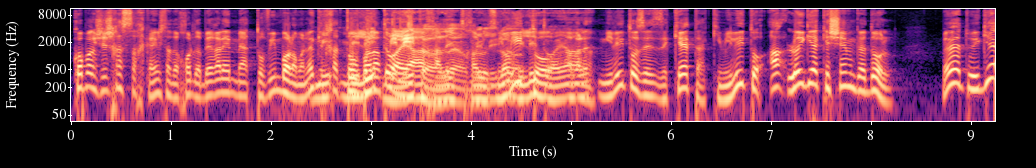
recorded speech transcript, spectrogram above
כל פעם שיש לך שחקנים שאתה יכול לדבר עליהם, מהטובים בעולם, אני לא אגיד לך טוב בעולם. מיליטו היה חלוץ, מיליטו. לא, מיליטו היה... אבל מיליטו זה, זה קטע, כי מיליטו אה, לא הגיע כשם גדול. באמת, הוא הגיע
